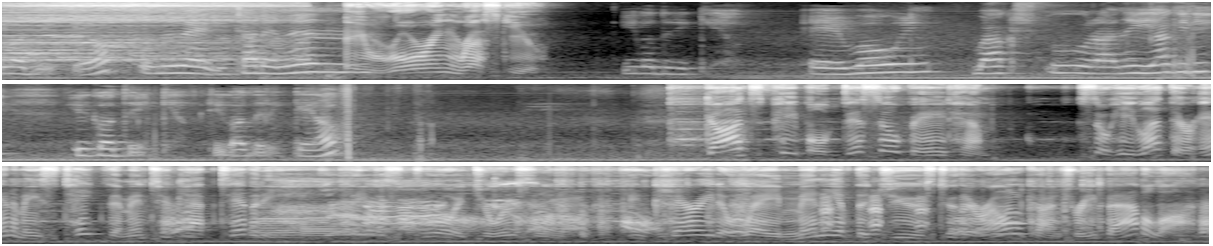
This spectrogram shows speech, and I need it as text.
읽어드릴게요. 오늘의 이 차례는 A roaring rescue. 읽어드릴게요. A Rolling Rocks라는 이야기를 읽어드릴게요. 읽어드릴게요. God's people disobeyed him. So he let their enemies take them into captivity. They destroyed Jerusalem and carried away many of the Jews to their own country, Babylon.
